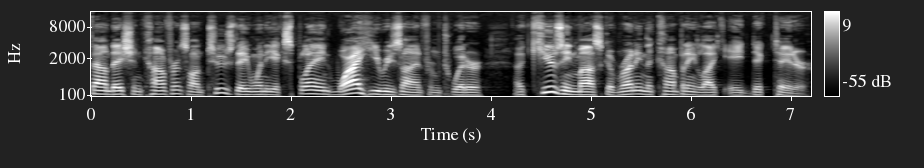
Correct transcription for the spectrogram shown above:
Foundation conference on Tuesday when he explained why he resigned from Twitter, accusing Musk of running the company like a dictator.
